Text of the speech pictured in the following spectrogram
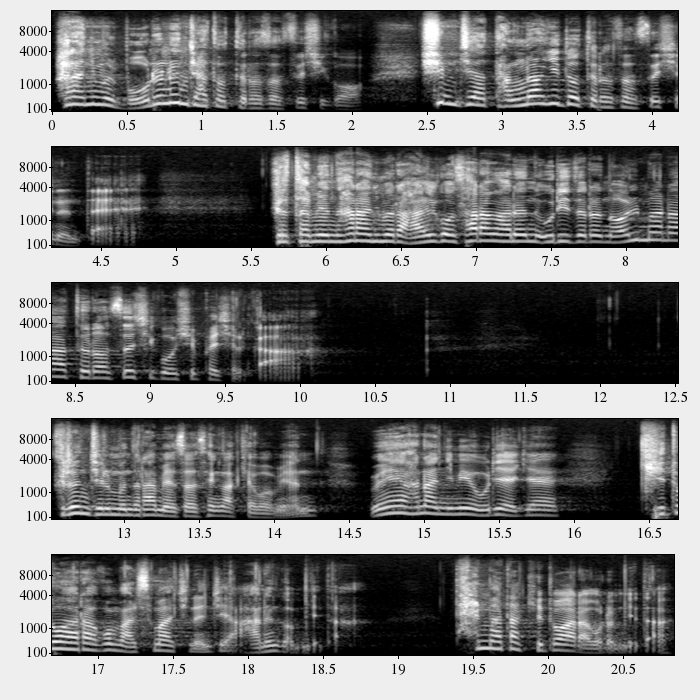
하나님을 모르는 자도 들어서 쓰시고 심지어 당나귀도 들어서 쓰시는데 그렇다면 하나님을 알고 사랑하는 우리들은 얼마나 들어 쓰시고 싶으실까? 그런 질문을 하면서 생각해 보면 왜 하나님이 우리에게 기도하라고 말씀하시는지 아는 겁니다. 달마다 기도하라고 그럽니다.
